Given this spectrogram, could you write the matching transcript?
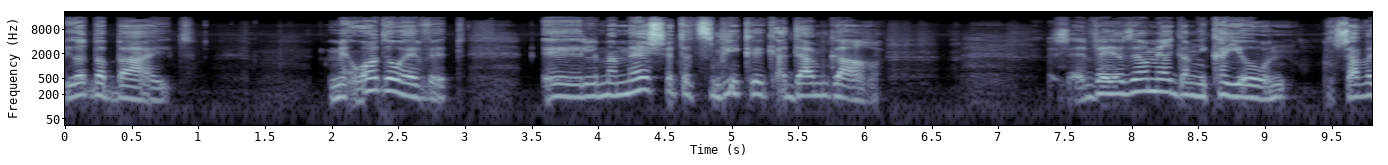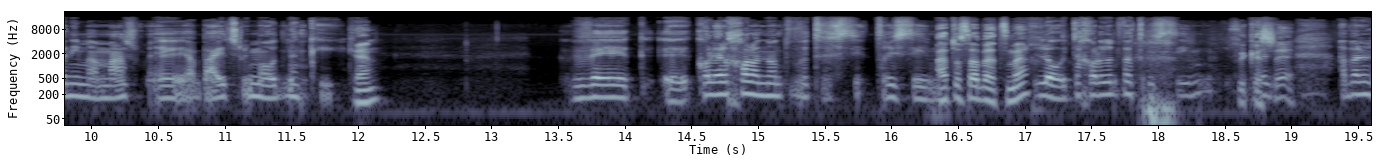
להיות בבית. מאוד אוהבת. אה, לממש את עצמי כאדם גר. וזה אומר גם ניקיון. עכשיו אני ממש, אה, הבית שלי מאוד נקי. כן? וכולל חלונות ותריסים. את עושה בעצמך? לא, את החלונות והתריסים. זה קשה. אבל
